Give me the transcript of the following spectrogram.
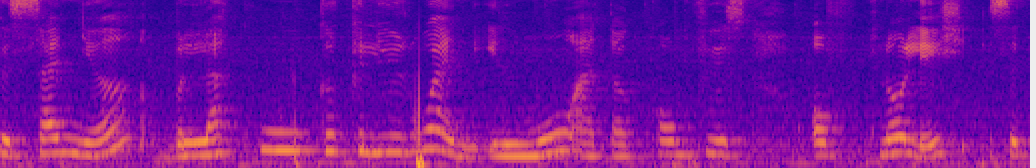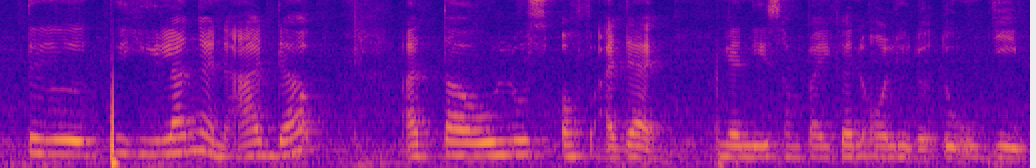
Kesannya berlaku kekeliruan ilmu atau confuse of knowledge serta kehilangan adab atau loss of adat yang disampaikan oleh Dr. Ugi.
